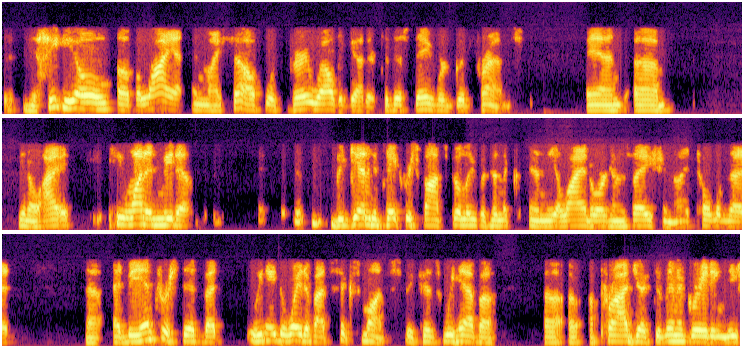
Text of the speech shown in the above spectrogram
the CEO of Alliant and myself worked very well together. To this day, we're good friends. And um, you know, I he wanted me to begin to take responsibility within the in the Alliant organization. I told him that uh, I'd be interested, but we need to wait about six months because we have a a, a project of integrating these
